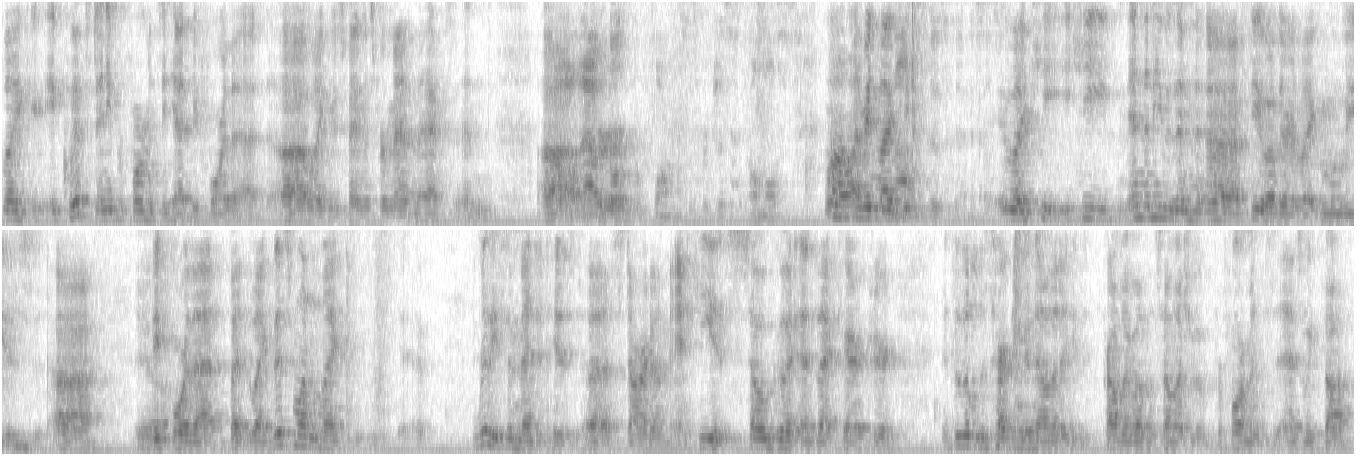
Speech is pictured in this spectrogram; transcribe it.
like eclipsed any performance he had before that. Uh, like he was famous for Mad Max and. Uh, oh, that, for- those performances just almost well, I mean, like he- non-existent. It's just- like he he and then he was in uh, a few other like movies uh, Yeah. before that but like this one like really cemented his uh, stardom and he is so good as that character it's a little disheartening to know that it probably wasn't so much of a performance as we thought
